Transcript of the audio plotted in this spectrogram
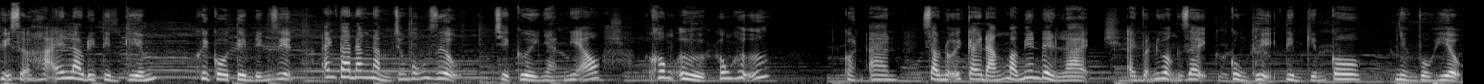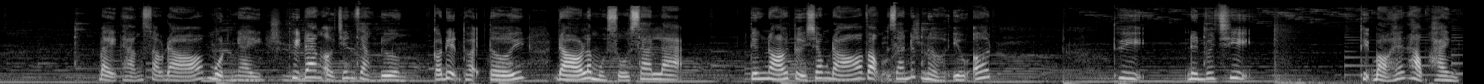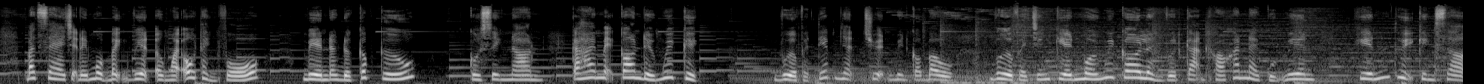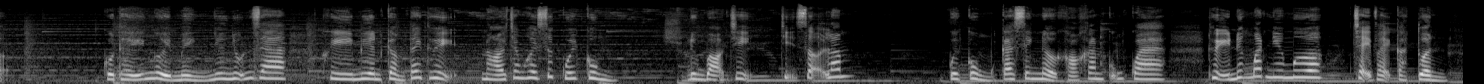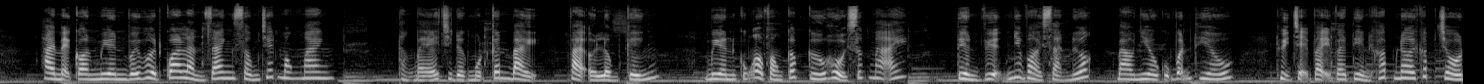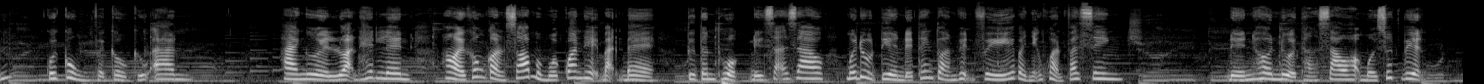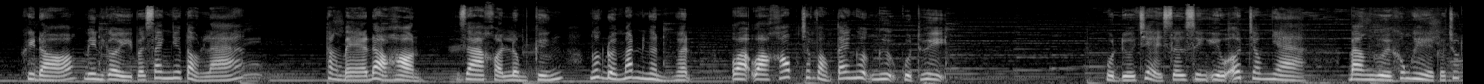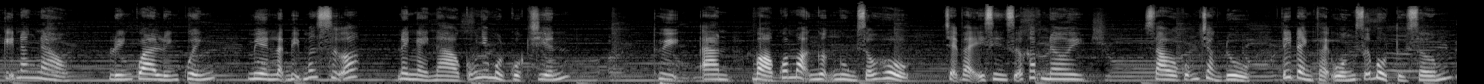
Thụy sợ hãi lao đi tìm kiếm. Khi cô tìm đến diện, anh ta đang nằm trong vũng rượu, chỉ cười nhạt nhẽo, không ử, không hữ. Còn An, sau nỗi cay đắng mà Miên để lại, anh vẫn gượng dậy cùng Thụy tìm kiếm cô, nhưng vô hiệu. Bảy tháng sau đó, một ngày, Thụy đang ở trên giảng đường, có điện thoại tới, đó là một số xa lạ. Tiếng nói từ trong đó vọng ra nức nở yếu ớt. Thụy, đến với chị. Thụy bỏ hết học hành, bắt xe chạy đến một bệnh viện ở ngoại ô thành phố. Miền đang được cấp cứu. Cô sinh non, cả hai mẹ con đều nguy kịch. Vừa phải tiếp nhận chuyện Miên có bầu, vừa phải chứng kiến mối nguy cơ lần vượt cạn khó khăn này của Miên, khiến Thụy kinh sợ. Cô thấy người mình như nhũn ra khi Miên cầm tay Thụy, nói trong hơi sức cuối cùng. Đừng bỏ chị, chị sợ lắm. Cuối cùng ca sinh nở khó khăn cũng qua, Thụy nước mắt như mưa, chạy vậy cả tuần. Hai mẹ con Miên với vượt qua làn danh sống chết mong manh. Thằng bé chỉ được một cân bảy, phải ở lồng kính. miền cũng ở phòng cấp cứu hồi sức mãi. Tiền viện như vòi xả nước, bao nhiêu cũng vẫn thiếu. Thụy chạy vậy vay tiền khắp nơi khắp trốn, cuối cùng phải cầu cứu An. Hai người loạn hết lên, hỏi không còn sót một mối quan hệ bạn bè, từ tân thuộc đến xã giao mới đủ tiền để thanh toán viện phí và những khoản phát sinh. Đến hơn nửa tháng sau họ mới xuất viện. Khi đó, Miên gầy và xanh như tảo lá. Thằng bé đỏ hòn, ra khỏi lồng kính, ngước đôi mắt ngẩn ngận, oa oa khóc trong vòng tay ngượng ngịu của Thụy. Một đứa trẻ sơ sinh yếu ớt trong nhà, ba người không hề có chút kỹ năng nào, luyến qua luyến quính, miền lại bị mất sữa, nên ngày nào cũng như một cuộc chiến. Thụy, An bỏ qua mọi ngượng ngùng xấu hổ, chạy vậy xin sữa khắp nơi. Sau cũng chẳng đủ, Tích đành phải uống sữa bột từ sớm.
